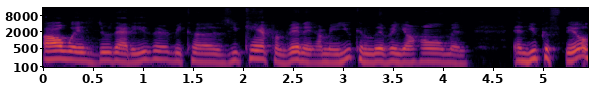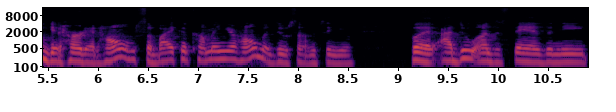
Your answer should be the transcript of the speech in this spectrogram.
always do that either because you can't prevent it. I mean you can live in your home and and you could still get hurt at home. Somebody could come in your home and do something to you. But I do understand the need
